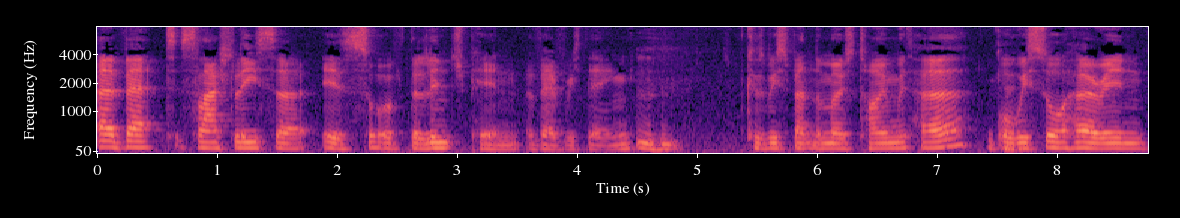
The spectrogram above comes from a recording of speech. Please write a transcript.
Yvette slash Lisa is sort of the linchpin of everything Mm-hmm. because we spent the most time with her, or we saw her in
